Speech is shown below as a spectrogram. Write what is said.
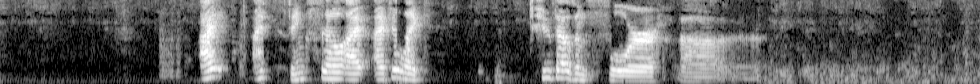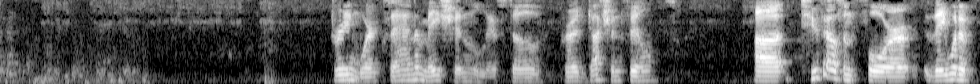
I I think so. I I feel like 2004. Uh, DreamWorks animation list of production films. Uh, 2004, they would have.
